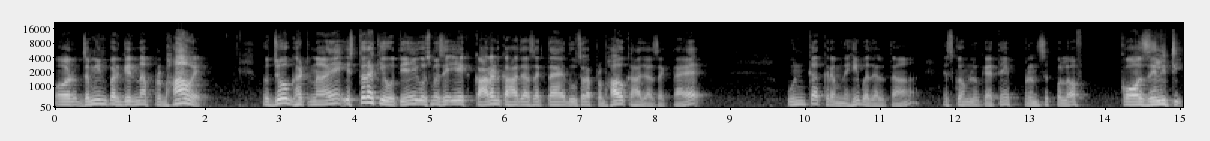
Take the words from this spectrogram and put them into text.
और ज़मीन पर गिरना प्रभाव है। तो जो घटनाएँ इस तरह की होती हैं, उसमें से एक कारण कहा जा सकता है, दूसरा प्रभाव कहा जा सकता है। उनका क्रम नहीं बदलता, इसको हम लोग कहते हैं प्रिंसिपल ऑफ़ कॉजिलिटी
